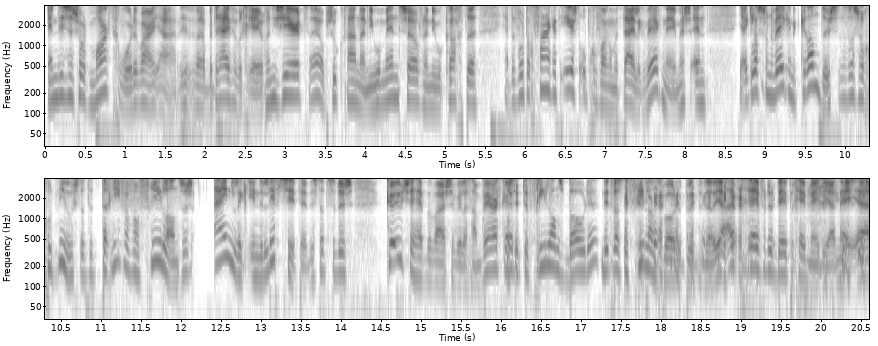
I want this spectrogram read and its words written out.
En het is een soort markt geworden waar, ja, waar bedrijven hebben gereorganiseerd. Hè, op zoek gaan naar nieuwe mensen of naar nieuwe krachten. Ja, dat wordt toch vaak het eerst opgevangen met tijdelijk werknemers. En ja, ik las van de week in de krant dus, dat was wel goed nieuws, dat de tarieven van freelancers eindelijk in de lift zitten. Dus dat ze dus keuze hebben waar ze willen gaan werken. Was dit de freelancebode? Dit was de freelancebode.nl. Ja, uitgegeven door DPG Media. Nee, uh,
